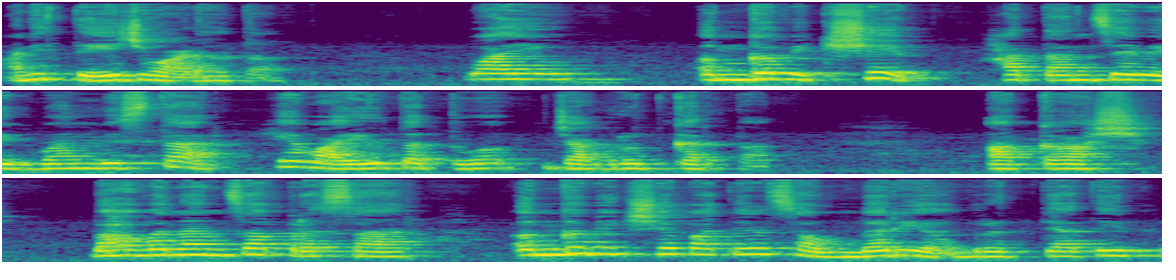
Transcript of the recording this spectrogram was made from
आणि तेज वाढवतात. वायू अंगविक्षेप हातांचे वेगवान विस्तार हे वायुतत्व जागृत करतात. आकाश भावनांचा प्रसार अंगविक्षेपातील सौंदर्य नृत्यातील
